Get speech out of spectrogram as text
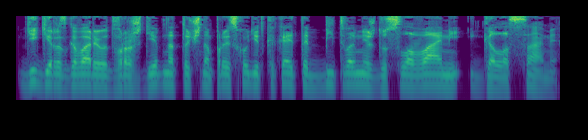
Гиги разговаривают враждебно, точно происходит какая-то битва между словами и голосами.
